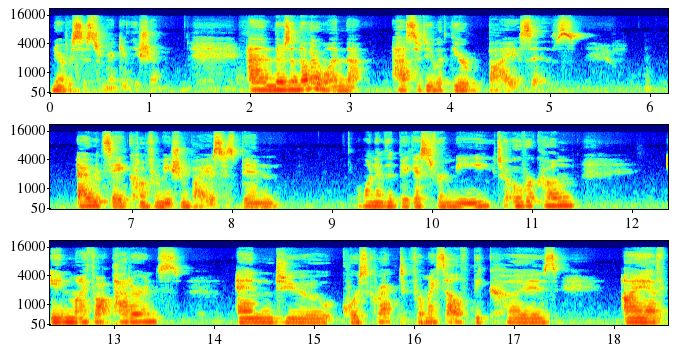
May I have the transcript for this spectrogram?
nervous system regulation. And there's another one that has to do with your biases. I would say confirmation bias has been one of the biggest for me to overcome in my thought patterns and to course correct for myself because I have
